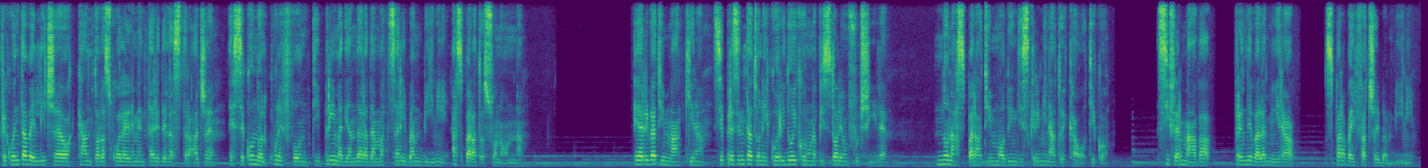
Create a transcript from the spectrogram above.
Frequentava il liceo accanto alla scuola elementare della strage e secondo alcune fonti, prima di andare ad ammazzare i bambini, ha sparato a sua nonna. È arrivato in macchina, si è presentato nei corridoi con una pistola e un fucile. Non ha sparato in modo indiscriminato e caotico si fermava, prendeva la mira, sparava in faccia ai bambini.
